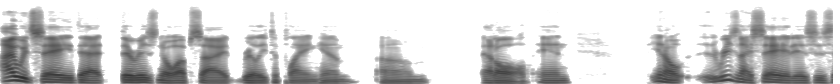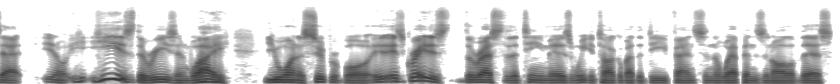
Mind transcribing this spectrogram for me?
I would say that there is no upside really to playing him um, at all. And you know, the reason I say it is, is that you know he, he is the reason why you won a Super Bowl. As great as the rest of the team is, and we can talk about the defense and the weapons and all of this,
